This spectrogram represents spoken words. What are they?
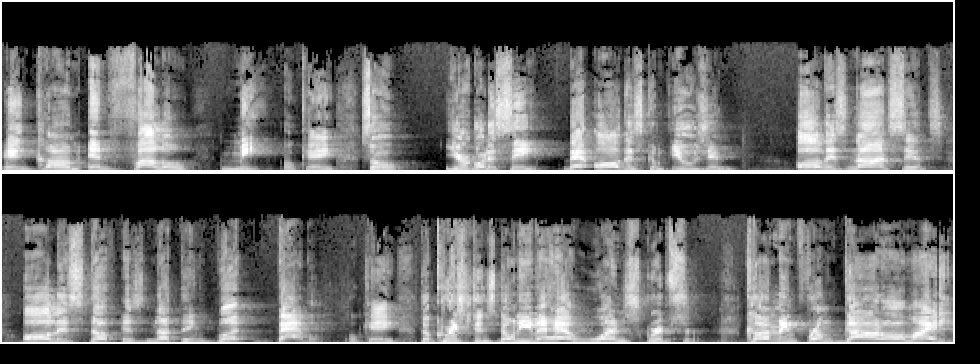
and come and follow me. Okay? So you're to see that all this confusion, all this nonsense, all this stuff is nothing but babble. Okay? The Christians don't even have one scripture coming from God Almighty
